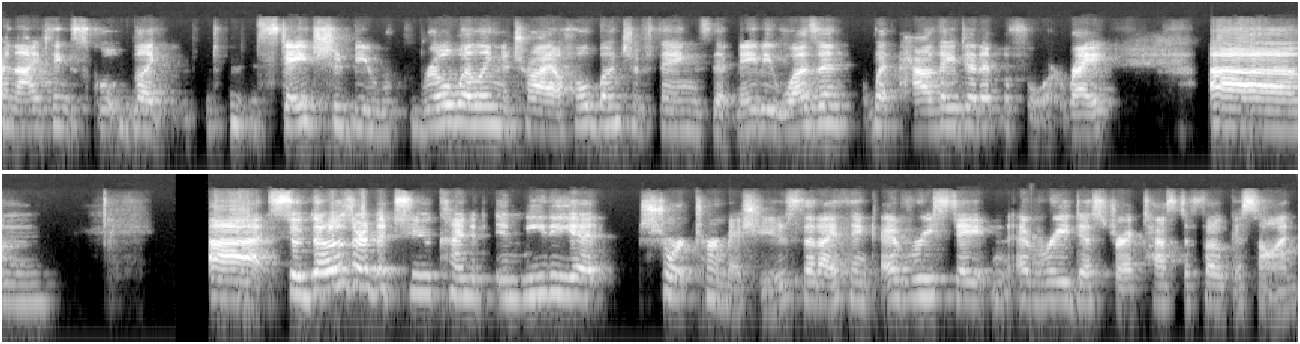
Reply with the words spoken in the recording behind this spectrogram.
And I think school, like states should be real willing to try a whole bunch of things that maybe wasn't what how they did it before, right? Um, uh, so those are the two kind of immediate short-term issues that I think every state and every district has to focus on.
